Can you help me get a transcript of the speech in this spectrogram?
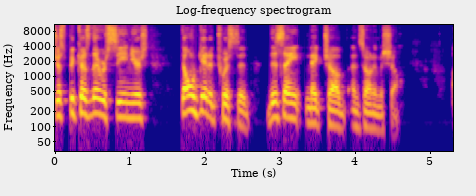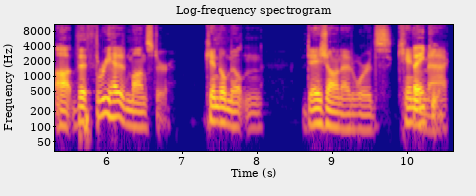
just because they were seniors, don't get it twisted. This ain't Nick Chubb and Sony Michel. Uh, the three-headed monster, Kendall Milton, Daijun Edwards, Kenny Thank. Mack.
